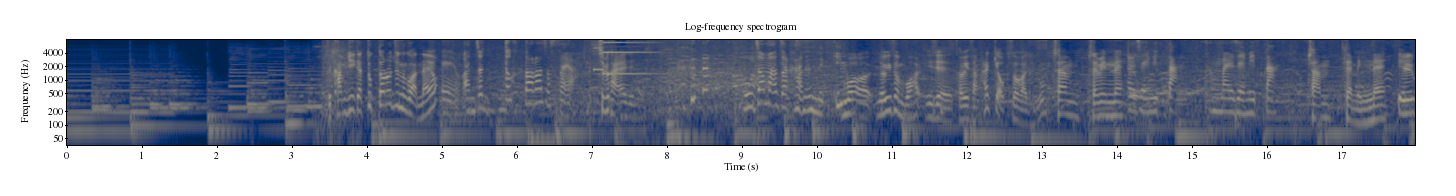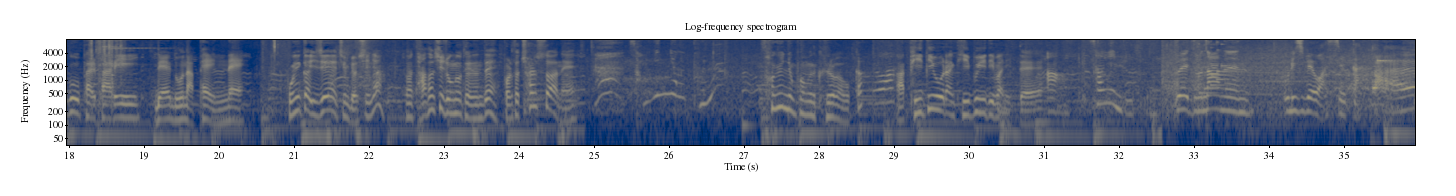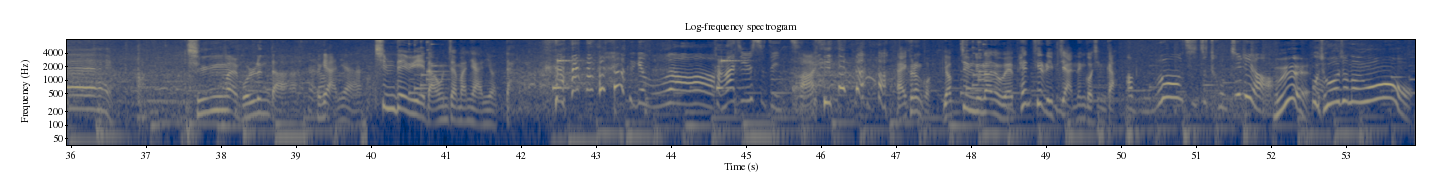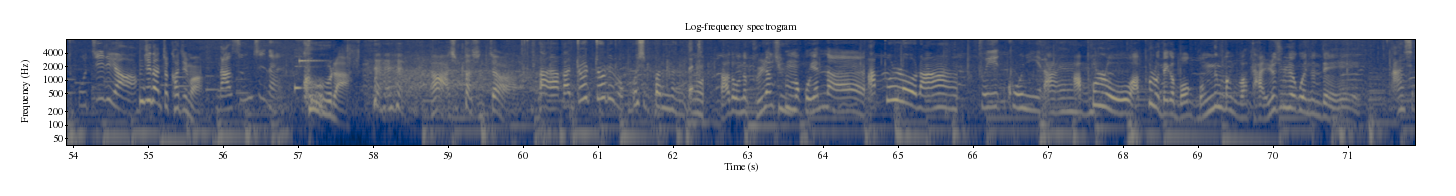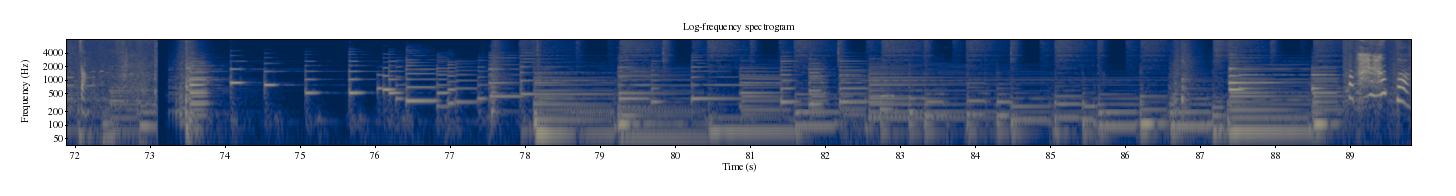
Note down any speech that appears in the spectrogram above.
그 감기가 뚝 떨어지는 거 같나요? 네, 완전 뚝 떨어졌어요. 집에 가야지. 오자마자 가는 느낌? 뭐 여기서 뭐 할- 이제 더 이상 할 게 없어가지고 참 재밌네. 정말 재밌다. 정말 재밌다. 참 재밌네. 1988이 내 눈앞에 있네. 보니까 이제 지금 몇 시냐? 한 5시 정도 되는데 벌써 철수하네. 성인용품? 성인용품은 들어가 볼까? 들어와. 아 비디오랑 DVD만 있대. 아, 성인 비디오. 왜 누나는 우리 집에 왔을까? 아 정말 모른다. 그게 아니야. 침대 위에 나 혼자만이 아니었다. 그게 뭐야? 강아지일 수도 있지. 아니, 아니 그런 거. 옆집 누나는 왜 팬티를 입지 않는 것인가? 아 뭐야? 진짜 저질이야. 왜? 어, 좋아하잖아요. 저질이야. 순진한 척 하지 마. 나 순진해. 구라. 아 아쉽다 진짜 나 약간 쫄쫄이 먹고 싶었는데. 어, 나도 오늘 불량식품 먹고 옛날 아폴로랑 브이콘이랑 아폴로 아폴로 내가 먹, 먹는 방법 다 알려주려고 했는데 아쉽다.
